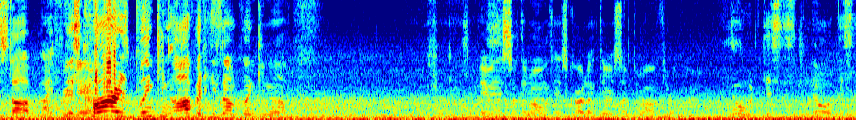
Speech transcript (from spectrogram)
stop! I forget. This car is blinking off and he's not blinking off. Maybe there's something wrong with his car, like there was something wrong with your car. No, this is no, this is a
